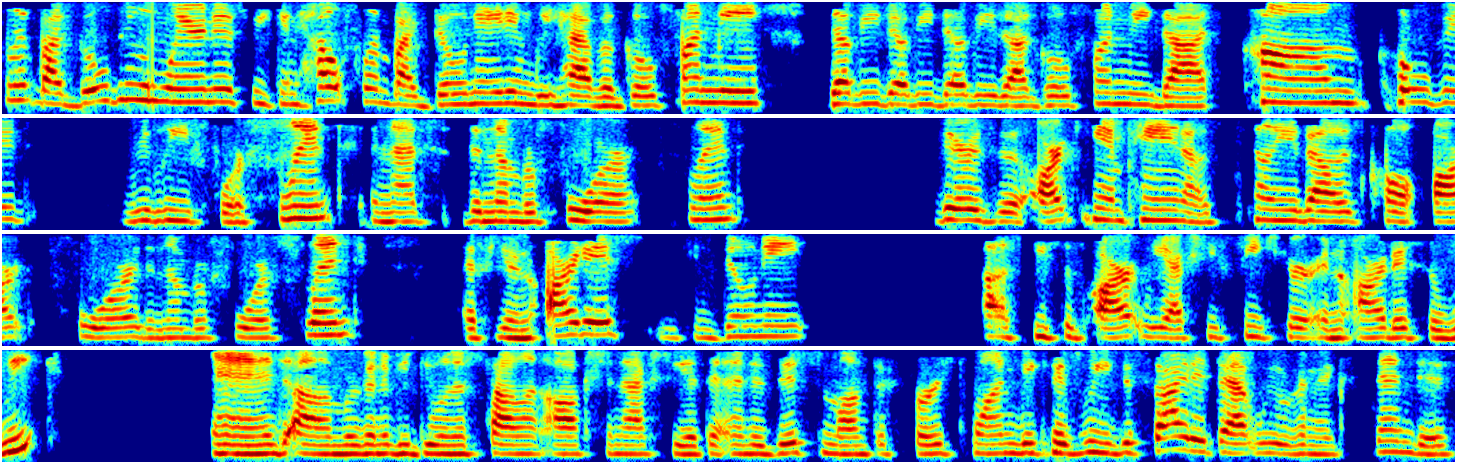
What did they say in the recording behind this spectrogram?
Flint by building awareness. We can help Flint by donating. We have a GoFundMe, www.gofundme.com, COVID relief for Flint, and that's the number four Flint. There's the art campaign I was telling you about. It's called Art for the number four Flint. If you're an artist, you can donate a piece of art. We actually feature an artist a week. And um, we're going to be doing a silent auction actually at the end of this month, the first one, because we decided that we were going to extend this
